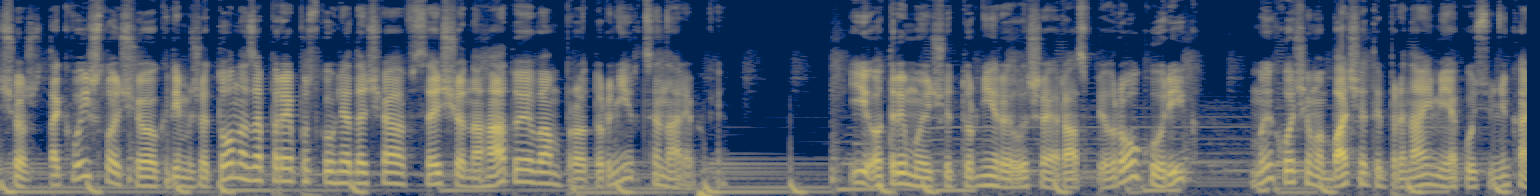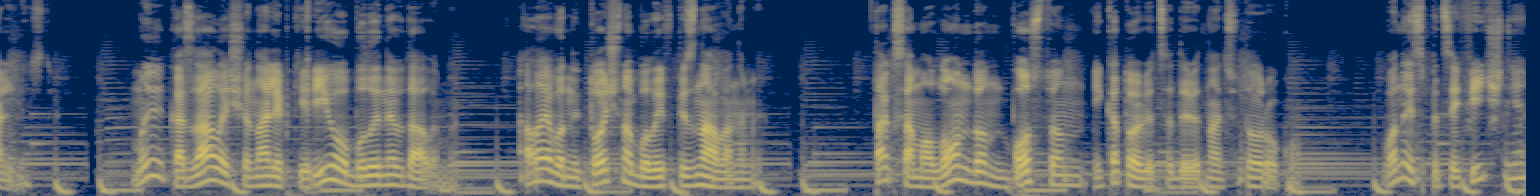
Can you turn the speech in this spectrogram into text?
Що ж, так вийшло, що окрім жетона за перепустку глядача, все, що нагадує вам про турнір, це наліпки. І отримуючи турніри лише раз в півроку, рік, ми хочемо бачити принаймні якусь унікальність. Ми казали, що наліпки Ріо були невдалими, але вони точно були впізнаваними. Так само Лондон, Бостон і Катовіце 19-го року. Вони специфічні,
